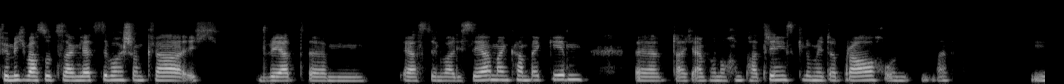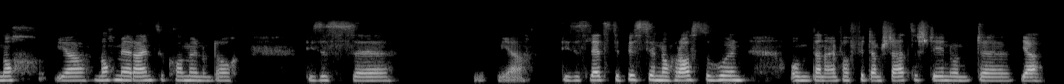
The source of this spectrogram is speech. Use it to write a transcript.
für mich war sozusagen letzte Woche schon klar, ich werde ähm, erst in Val d'Isère mein Comeback geben, äh, da ich einfach noch ein paar Trainingskilometer brauche und einfach noch, ja, noch mehr reinzukommen und auch dieses, äh, ja, dieses letzte bisschen noch rauszuholen, um dann einfach fit am Start zu stehen. Und äh, ja,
